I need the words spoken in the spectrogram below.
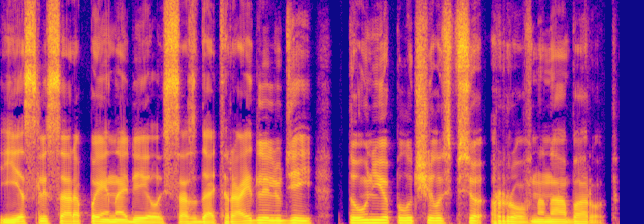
Если Сара Пэй надеялась создать рай для людей, то у нее получилось все ровно наоборот.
